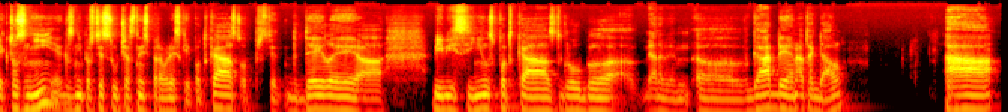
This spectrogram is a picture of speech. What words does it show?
jak to zní, jak zní prostě současný spravodajský podcast od prostě The Daily a BBC News Podcast, Global, já nevím, uh, Guardian a tak dál. A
